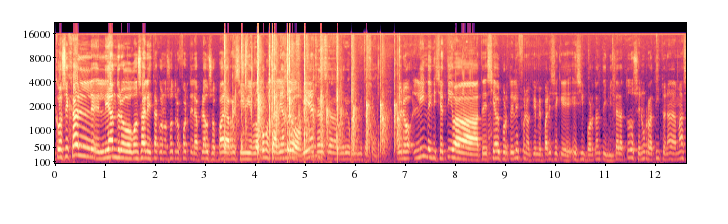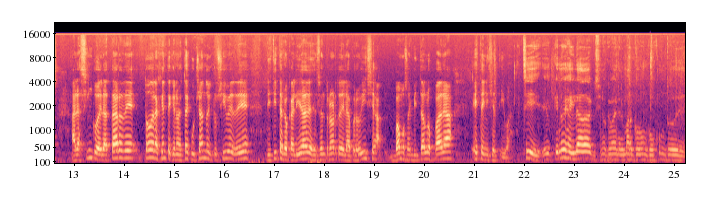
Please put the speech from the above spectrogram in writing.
Concejal Leandro González está con nosotros, fuerte el aplauso para recibirlo. ¿Cómo estás, Leandro? ¿Bien? Muchas gracias, Rodrigo, por la invitación. Bueno, linda iniciativa, te decía hoy por teléfono que me parece que es importante invitar a todos en un ratito nada más a las 5 de la tarde, toda la gente que nos está escuchando, inclusive de distintas localidades del centro norte de la provincia, vamos a invitarlos para esta iniciativa. Sí, que no es aislada, sino que va en el marco de un conjunto de,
